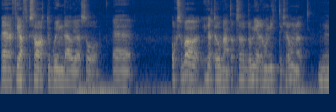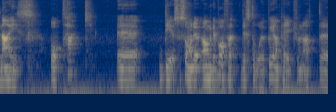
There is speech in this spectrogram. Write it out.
Eh, för jag sa att du går in där och gör så. Eh, också bara helt oväntat så donerade hon 90 kronor. Nice. Och Tack. Eh, det, så sa hon det. Ja men det var för att det står ju på er Patreon att eh,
